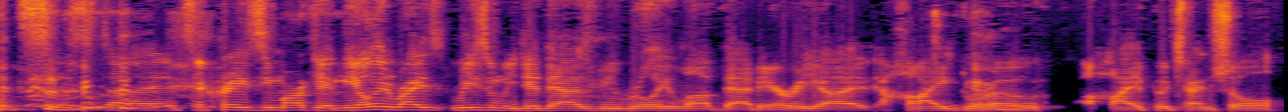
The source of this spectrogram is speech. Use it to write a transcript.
It's just, uh, it's a crazy market. And the only ri- reason we did that is we really love that area, high growth, yeah. high potential,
